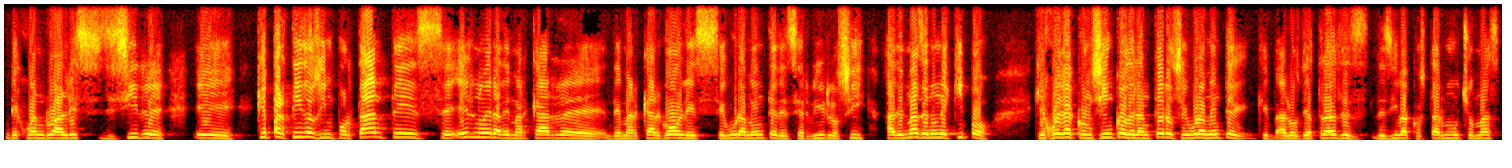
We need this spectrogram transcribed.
de Juan Ruales? Es decir, eh, eh, ¿qué partidos importantes? Eh, él no era de marcar, de marcar goles, seguramente de servirlos, sí. Además, en un equipo que juega con cinco delanteros, seguramente que a los de atrás les, iba a costar mucho más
